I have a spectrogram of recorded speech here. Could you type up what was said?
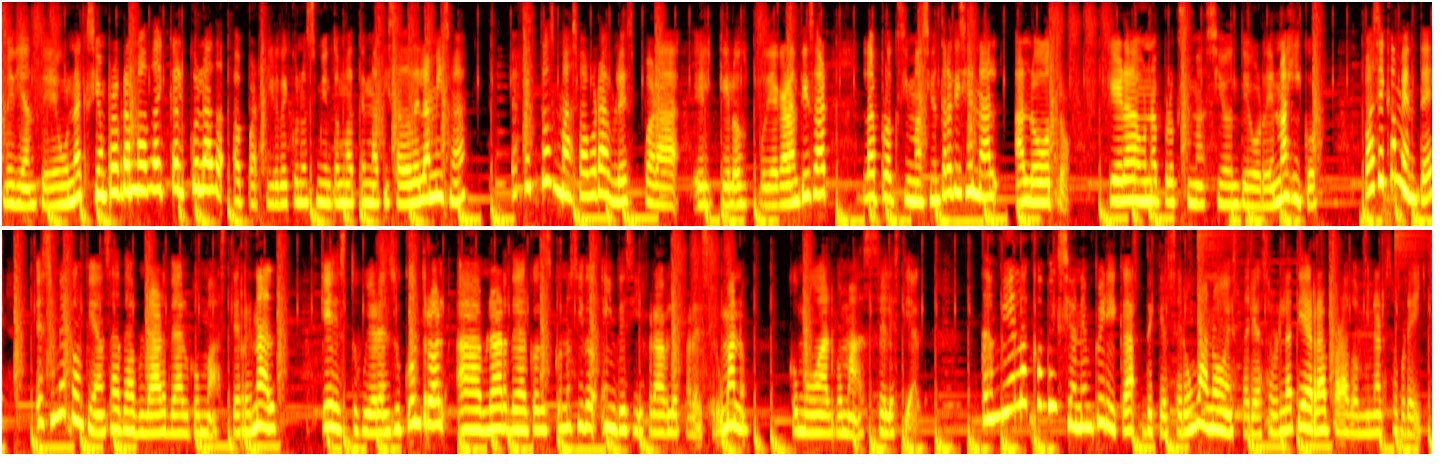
mediante una acción programada y calculada a partir de conocimiento matematizado de la misma, efectos más favorables para el que los podía garantizar la aproximación tradicional a lo otro, que era una aproximación de orden mágico. Básicamente, es una confianza de hablar de algo más terrenal, que estuviera en su control, a hablar de algo desconocido e indescifrable para el ser humano, como algo más celestial. También la convicción empírica de que el ser humano estaría sobre la Tierra para dominar sobre ella.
